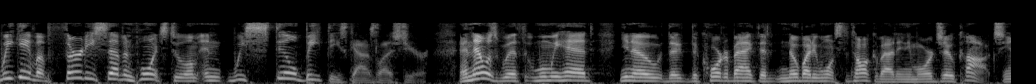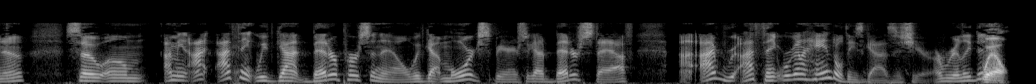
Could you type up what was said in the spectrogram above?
We gave up 37 points to them, and we still beat these guys last year. And that was with when we had, you know, the the quarterback that nobody wants to talk about anymore, Joe Cox. You know, so um, I mean, I I think we've got better personnel, we've got more experience, we've got a better staff. I I, I think we're going to handle these guys this year. I really do. Well,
